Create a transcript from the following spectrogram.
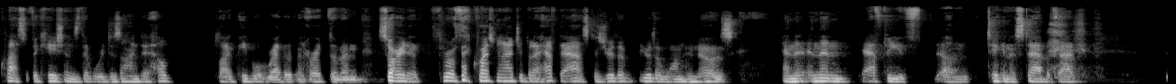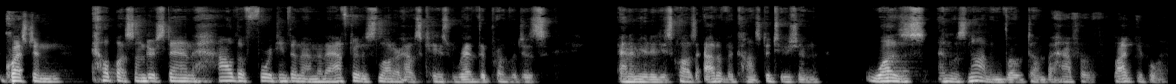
classifications that were designed to help black people rather than hurt them. And sorry to throw that question at you, but I have to ask because you're the you're the one who knows. And and then after you've um, taken a stab at that question, help us understand how the 14th Amendment, after the Slaughterhouse case, read the Privileges and Immunities Clause out of the Constitution, was and was not invoked on behalf of Black people.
